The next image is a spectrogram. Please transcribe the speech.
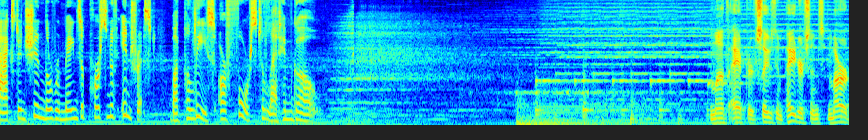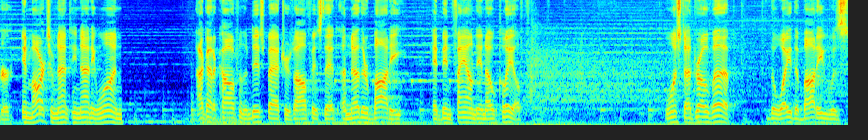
Axton Schindler remains a person of interest, but police are forced to let him go. A month after Susan Peterson's murder, in March of 1991, I got a call from the dispatcher's office that another body had been found in Oak Cliff. Once I drove up, the way the body was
